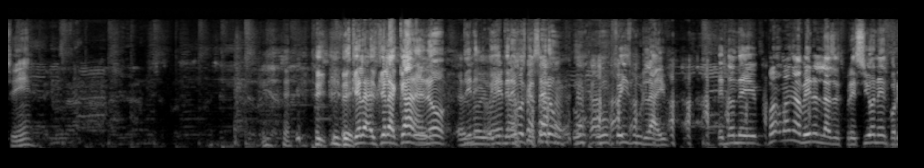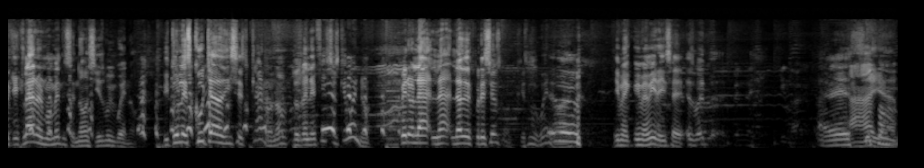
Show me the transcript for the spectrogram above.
Sí. es, que la, es que la cara, ¿no? Tiene- oye, tenemos que hacer un, un- un Facebook Live en donde va- van a ver las expresiones, porque claro, en el momento dice, no, sí es muy bueno. Y tú le escuchas y dices, claro, ¿no? Los beneficios, qué bueno. Pero la, la, las expresiones, como que es muy bueno. Y me, y me mira y dice, es bueno. Ah, ya.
